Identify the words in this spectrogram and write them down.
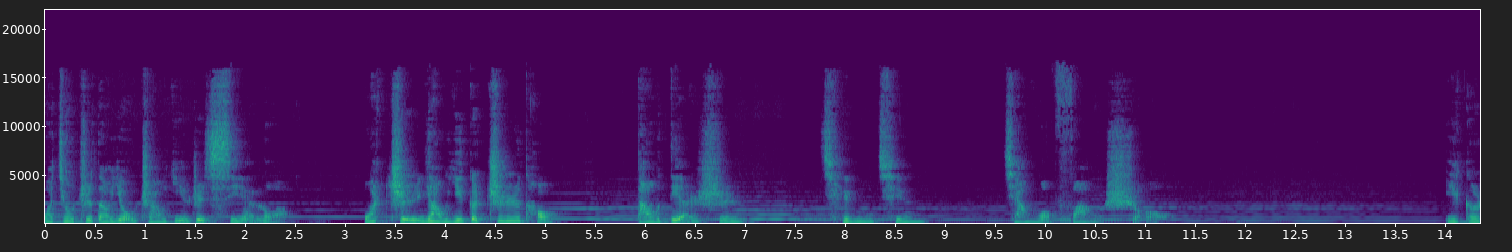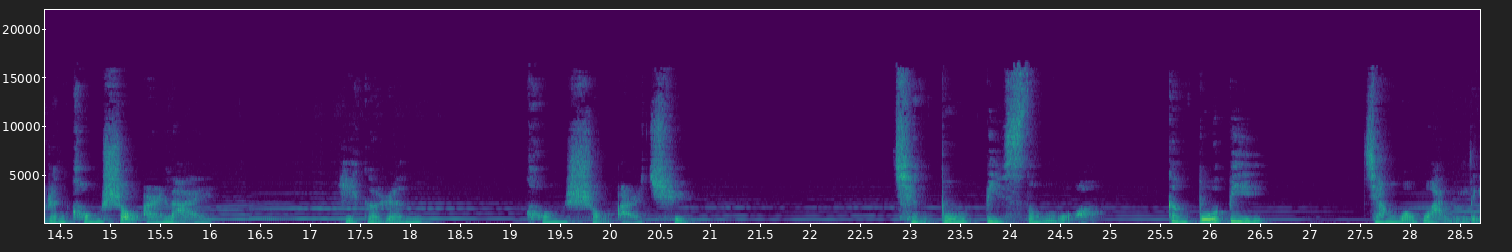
我就知道有朝一日谢落。我只要一个枝头，到点时，轻轻将我放手。一个人空手而来，一个人空手而去。请不必送我，更不必。将我挽留，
